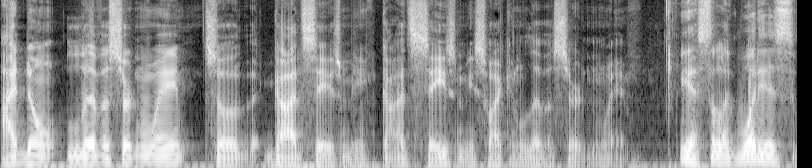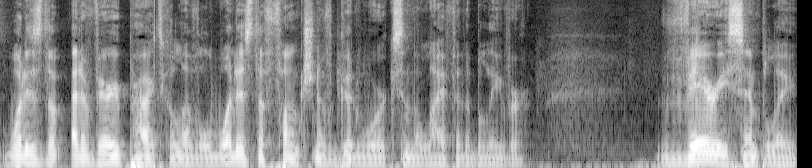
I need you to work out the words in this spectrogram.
I don't live a certain way, so God saves me. God saves me so I can live a certain way. Yeah, so like what is what is the at a very practical level, what is the function of good works in the life of the believer? Very simply,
